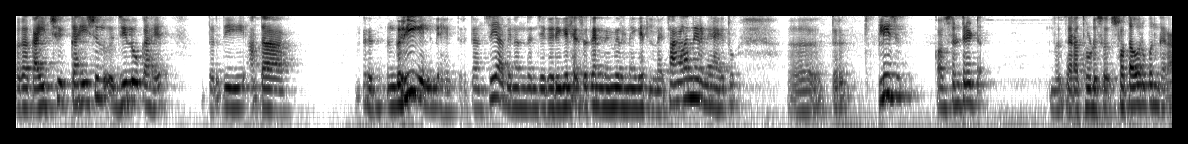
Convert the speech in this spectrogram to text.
बघा काहीची काहीशी लो- जी लोक आहेत तर ती आता घरी गेलेले आहेत. तर त्यांचंही अभिनंदन जे घरी गेले असं त्यांनी निर्णय घेतलेला आहे. चांगला निर्णय आहे तो. तर प्लीज कॉन्सन्ट्रेट जरा थोडंसं स्वतःवर पण करा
